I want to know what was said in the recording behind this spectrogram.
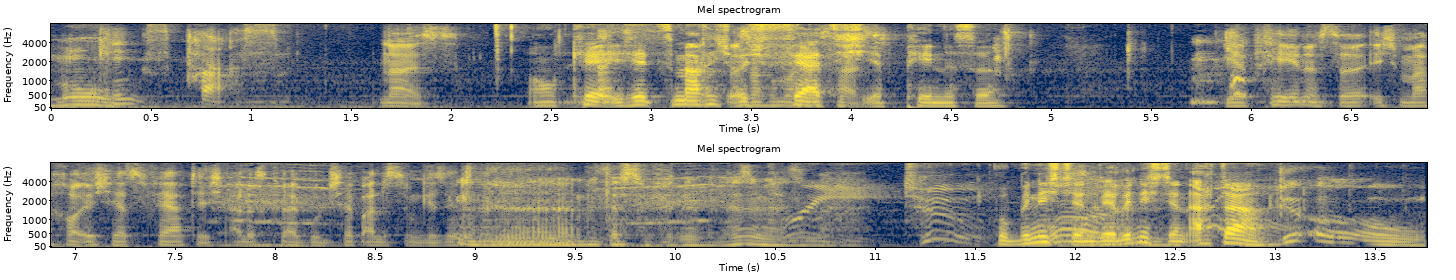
Mo. Kings Pass. Nice. Okay, jetzt mache ich Was euch fertig, das heißt. ihr Penisse. Ihr Penisse, ich mache euch jetzt fertig. Alles klar, gut. Ich habe alles im Gesicht. Äh, das, das, das, das, Wo bin ich denn? Wer bin ich denn? Ach, da. Go.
